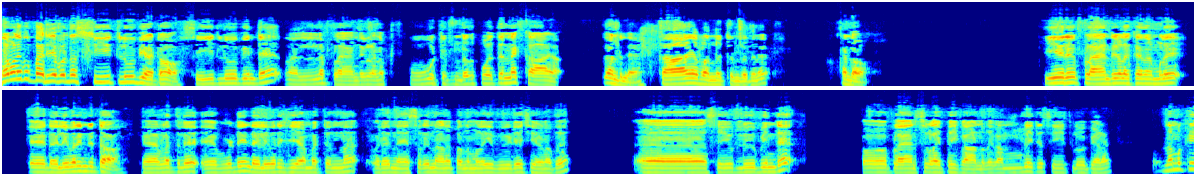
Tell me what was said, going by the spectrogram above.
നമ്മളിപ്പോ പരിചയപ്പെടുന്ന സ്വീറ്റ് ലൂബി ആട്ടോ സീറ്റ് ലൂബിന്റെ നല്ല പ്ലാന്റുകളാണ് പൂ ഇട്ടിട്ടുണ്ട്. അതുപോലെ തന്നെ കായ. കണ്ടില്ലേ? കായ വന്നിട്ടുണ്ട് ഇതിന് കണ്ടോ? ഈ ഒരു പ്ലാന്റുകളൊക്കെ നമ്മൾ ഡെലിവറി കേട്ടോ കേരളത്തിൽ എവിടെയും ഡെലിവറി ചെയ്യാൻ പറ്റുന്ന ഒരു നേഴ്സറി എന്നാണ് ഇപ്പൊ നമ്മൾ ഈ വീഡിയോ ചെയ്യണത്. സീറ്റ് ലൂബിന്റെ പ്ലാന്റ്സുകളായി ഈ കാണുന്നത്. കംപ്ലീറ്റ് സീറ്റ് ലൂബിയാണ് നമുക്ക്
